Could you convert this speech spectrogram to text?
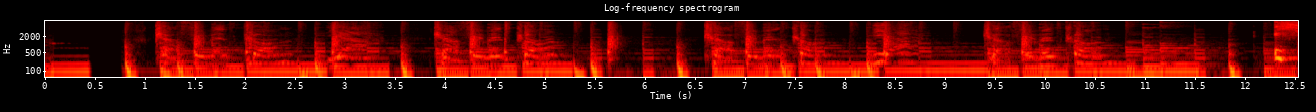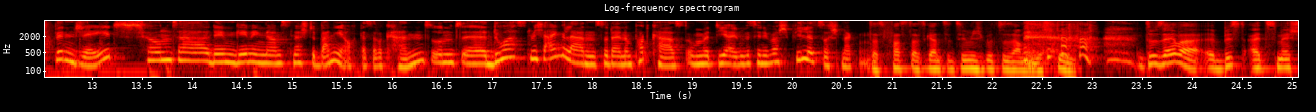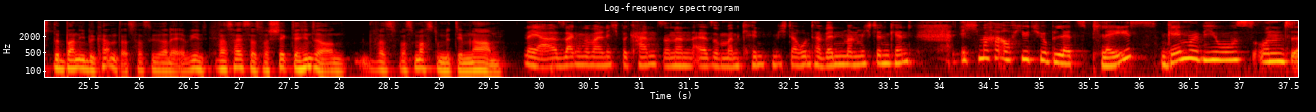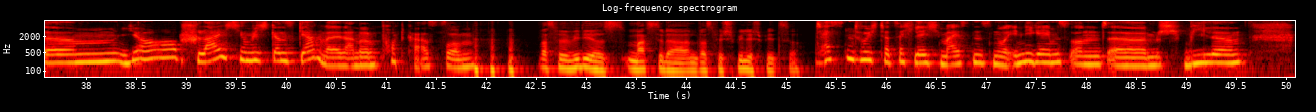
Bin Jade, unter dem Gaming-Namen Smash the Bunny auch besser bekannt. Und äh, du hast mich eingeladen zu deinem Podcast, um mit dir ein bisschen über Spiele zu schnacken. Das fasst das Ganze ziemlich gut zusammen, das stimmt. du selber äh, bist als Smash the Bunny bekannt, das hast du gerade erwähnt. Was heißt das? Was steckt dahinter und was, was machst du mit dem Namen? Naja, sagen wir mal nicht bekannt, sondern also man kennt mich darunter, wenn man mich denn kennt. Ich mache auf YouTube Let's Plays, Game Reviews und ähm, ja, schleiche mich ganz gern bei den anderen Podcasts rum. Was für Videos machst du da und was für Spiele spielst du? Testen tue ich tatsächlich meistens nur Indie-Games und ähm, Spiele.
